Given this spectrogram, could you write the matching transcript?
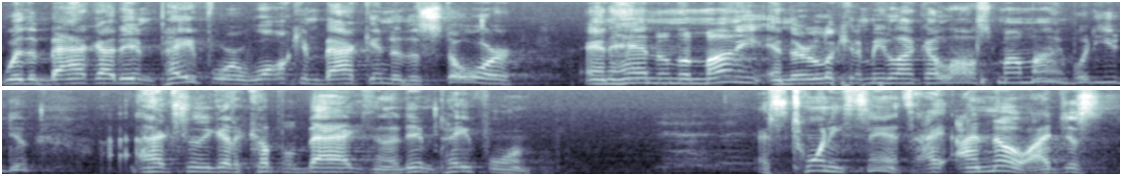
with a bag I didn't pay for, walking back into the store and handing the money, and they're looking at me like I lost my mind. What do you do? I accidentally got a couple bags and I didn't pay for them. That's 20 cents. I, I know. I just,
